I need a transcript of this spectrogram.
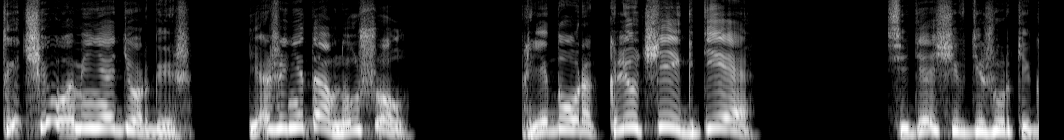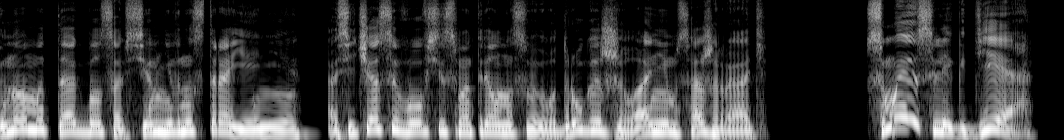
«Ты чего меня дергаешь? Я же недавно ушел!» Придурок, ключи где?» Сидящий в дежурке гном и так был совсем не в настроении, а сейчас и вовсе смотрел на своего друга с желанием сожрать. «В смысле где?»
